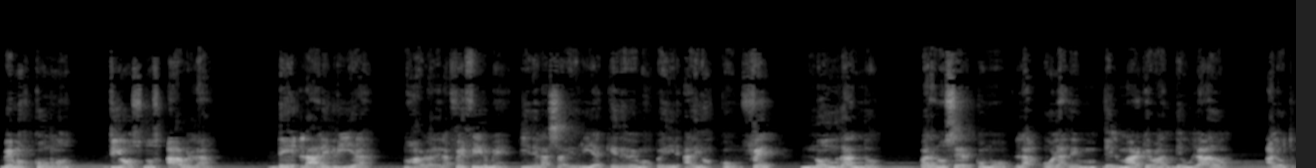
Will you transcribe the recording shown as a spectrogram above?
vemos cómo Dios nos habla de la alegría, nos habla de la fe firme y de la sabiduría que debemos pedir a Dios con fe, no dudando, para no ser como las olas del mar que van de un lado al otro.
